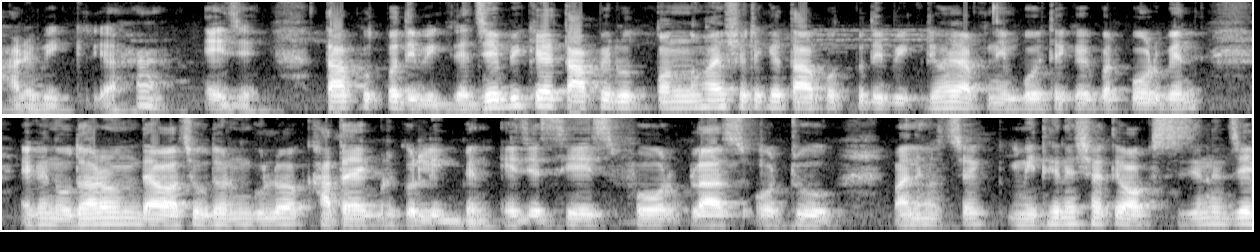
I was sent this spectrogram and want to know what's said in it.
হারে বিক্রিয়া হ্যাঁ? এই যে, তাপ উৎপাদী বিক্রিয়া। যে বিক্রিয়ায় তাপের উৎপন্ন হয়, সেটাকে তাপ উৎপাদী বিক্রিয়া হয়। আপনি বই থেকে একবার পড়বেন। এখানে উদাহরণ দেওয়া আছে। উদাহরণগুলো খাতায় একবার করে লিখবেন। এই যে C H four plus O two মানে হচ্ছে মিথেনের সাথে অক্সিজেনের যে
